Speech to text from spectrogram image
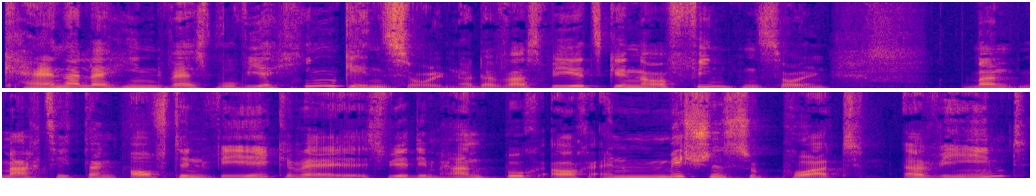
keinerlei Hinweis, wo wir hingehen sollen oder was wir jetzt genau finden sollen. Man macht sich dann auf den Weg, weil es wird im Handbuch auch ein Mission Support erwähnt.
